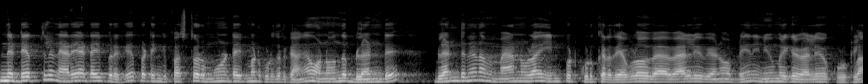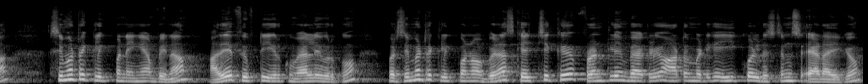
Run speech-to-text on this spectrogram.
இந்த டெப்த்தில் நிறையா டைப் இருக்குது பட் இங்கே ஃபஸ்ட்டு ஒரு மூணு டைப் மட்டும் கொடுத்துருக்காங்க. ஒன்று வந்து பிளண்டு பிளண்டுன்னு நம்ம மேனுவலாக இன்புட் கொடுக்குறது. எவ்வளோ வே வேல்யூ வேணும் அப்படின்னு நியூமரிக்கல் வேல்யூவை கொடுக்கலாம். சிமெட்ரிக் கிளிக் பண்ணீங்க அப்படின்னா அதே ஃபிஃப்டி இருக்கும் வேல்யூ இருக்கும். பட் சிமெட்ரிக் கிளிக் பண்ணோம் அப்படின்னா ஸ்கெட்சுக்கு ஃப்ரண்ட்லேயும் பேக்லேயும் ஆட்டோமேட்டிக்காக ஈக்குவல் டிஸ்டன்ஸ் ஆட் ஆகிக்கும்.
